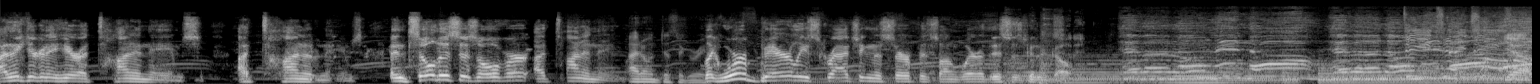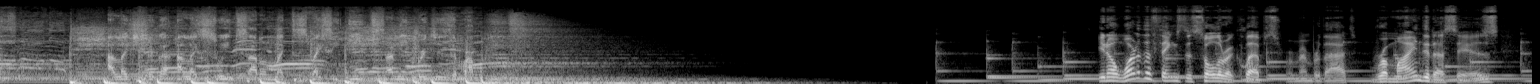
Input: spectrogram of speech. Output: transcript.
I think you're going to hear a ton of names, a ton of names. Until this is over, a ton of names. i don't disagree Like we're barely scratching the surface on where this is going to go. Yeah. I like sugar, I like sweets, I don't like the spicy eats. I need bridges in my beats. You know, one of the things the solar eclipse, remember that, reminded us is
